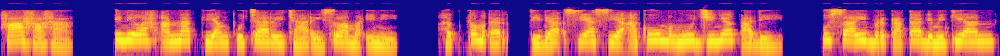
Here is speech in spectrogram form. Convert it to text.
Hahaha. Inilah anak yang kucari-cari selama ini. Hektometer, tidak sia-sia aku mengujinya tadi. Usai berkata demikian,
